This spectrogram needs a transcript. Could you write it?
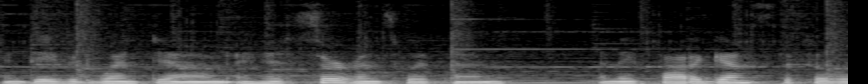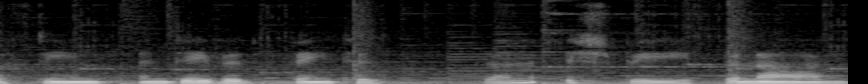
and David went down, and his servants with him, and they fought against the Philistines, and David fainted. Then Ishbi Benob,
